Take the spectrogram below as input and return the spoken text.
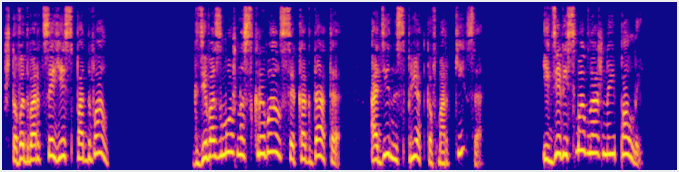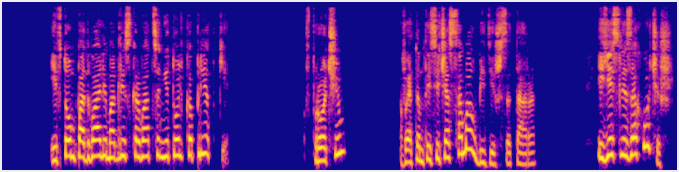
что во дворце есть подвал, где, возможно, скрывался когда-то один из предков маркиза и где весьма влажные полы. И в том подвале могли скрываться не только предки. Впрочем, в этом ты сейчас сама убедишься, Тара. И если захочешь,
